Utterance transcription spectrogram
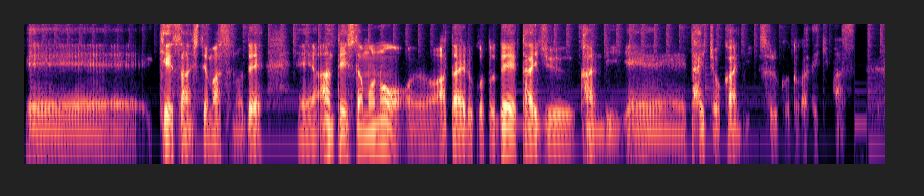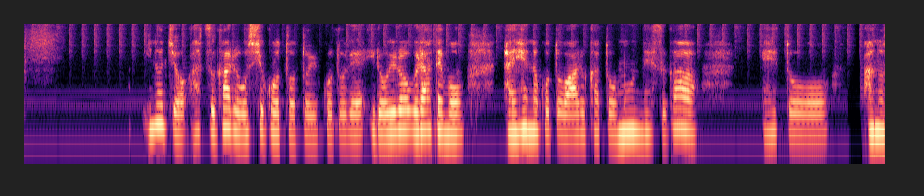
えー計算してますので、えー安定したものを与えることで体重管理、えー体調管理することができます。命を預かるお仕事ということで、いろいろ裏でも大変なことはあるかと思うんですが、えっ、と、あの、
